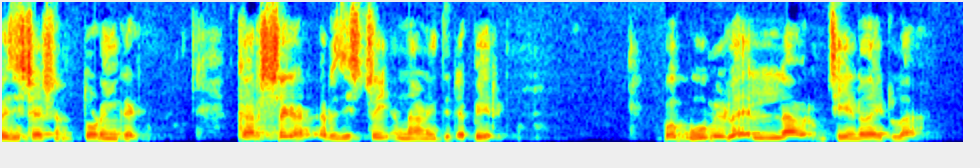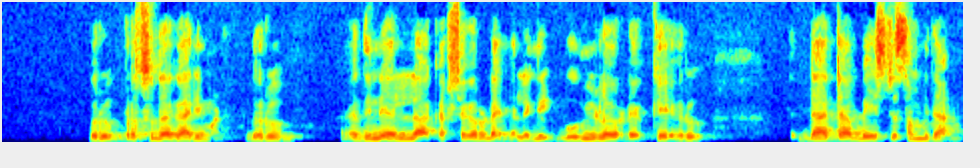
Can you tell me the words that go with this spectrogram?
രജിസ്ട്രേഷൻ തുടങ്ങിക്കഴിഞ്ഞു. കർഷക രജിസ്ട്രി എന്നാണ് ഇതിന്റെ പേര്. അപ്പോൾ ഭൂമിയുള്ള എല്ലാവരും ചെയ്യേണ്ടതായിട്ടുള്ള ഒരു പ്രസ്തുത കാര്യമാണ്. ഇതൊരു ഇതിന്റെ എല്ലാ കർഷകരുടെ അല്ലെങ്കിൽ ഭൂമിയുള്ളവരുടെ ഒക്കെ ഒരു ഡാറ്റാ ബേസ്ഡ് സംവിധാനം.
